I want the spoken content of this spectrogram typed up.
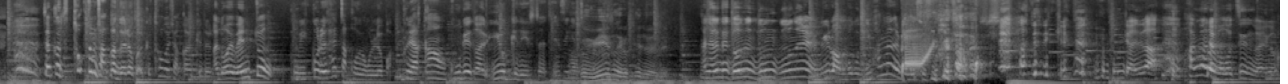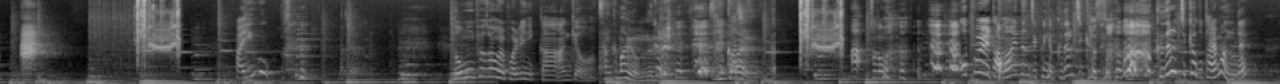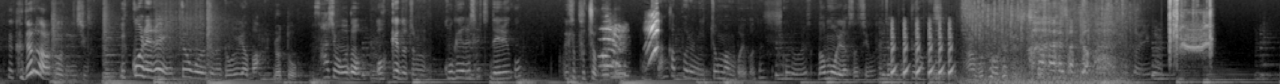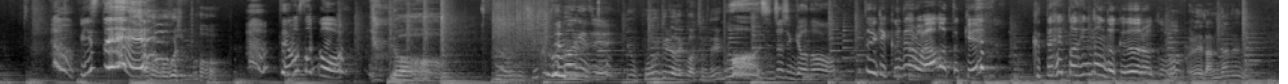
잠깐 턱 좀 잠깐 내려봐. 이렇게 턱을 잠깐 이렇게 내려 아 너의 왼쪽 그 윗꼬리를 살짝 거기 올려봐. 그 약간 고개가 이렇게 돼 있어야 돼. 아 그럼 위에서 이렇게 해줘야 돼. 아니야 근데 너는 눈, 눈을 위로 안 보고 네 화면을 보고 있었어 하늘 이렇게 본 게 아니라 화면을 보고 찍은 거야 이거. 아 이거. 너무 표정을 벌리니까 안 귀여워. 상큼함이 없는데. 상큼함이. 아 잠깐만. 어플 당황했는지 그냥 그대로 찍혔어. 그대로 찍혀도 닮았는데? 그대로 달았거든요 지금. 입꼬리를 이쪽으로 좀 이렇게 올려봐 몇 도? 45도 어깨도 좀 고개를 살짝 내리고 이렇게 붙여 목 쌍꺼풀은 이쪽만 보이거든 입꼬리 올려서 너무 올렸어 지금 살짝 목표정 하시고 아 못해먹겠다 진짜. 아 잠깐 잠깐 이걸 비슷 해아 보고 싶어. 대박 사건 야 대박이지 이거 보여드려야 될 것 같은데? 와 진짜 신기하다 어떻게 이렇게 그대로야 어떡해 그때 했던 행동도 그대로고 원래 남자는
